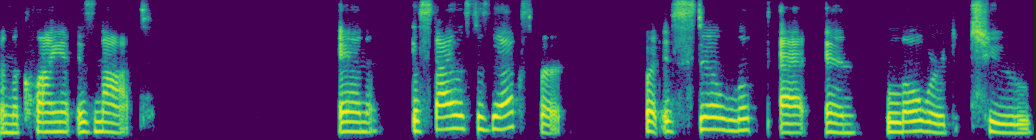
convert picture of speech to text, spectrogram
and the client is not. And the stylist is the expert, but is still looked at and lowered to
